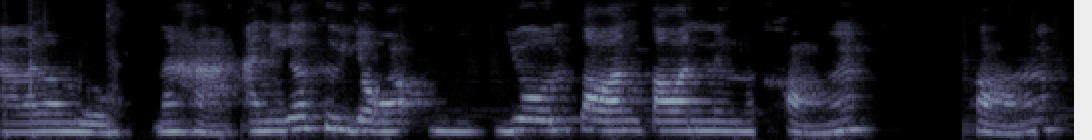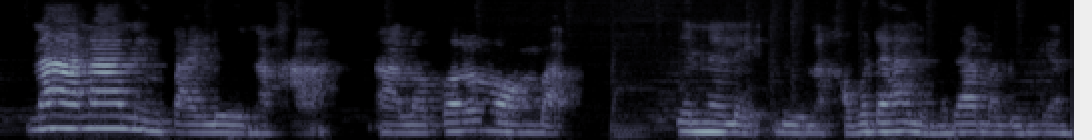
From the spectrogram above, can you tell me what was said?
อะมาลองดูนะคะ อันนี้ก็คือโยนโยนตอนตอนหนึ่งของของหน้าหน้าหนึ่งไปเลยนะคะ อะเราก็ลองแบบเจเนเรตดูนะคะ ว่าได้หรือไม่ได้มาลุ้นกัน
